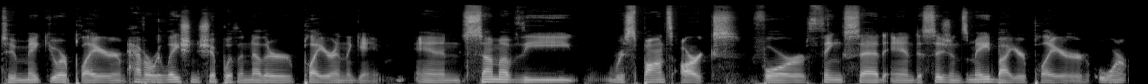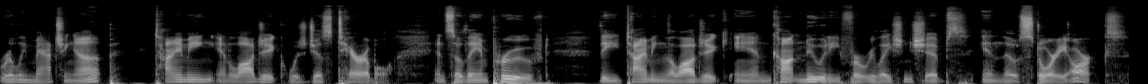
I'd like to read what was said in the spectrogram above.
to make your player have a relationship with another player in the game. And some of the response arcs for things said and decisions made by your player weren't really matching up. Timing and logic was just terrible. And so they improved the timing, the logic, and continuity for relationships in those story arcs.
